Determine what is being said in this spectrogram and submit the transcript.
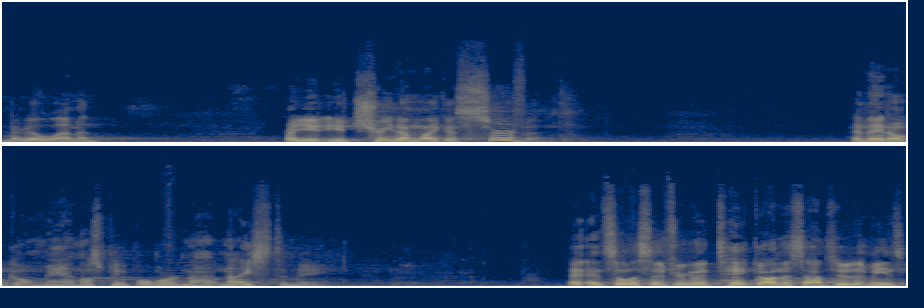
Maybe a lemon? Right? You, you treat them like a servant. And they don't go, man, those people were not nice to me. And, and so, listen, if you're going to take on this attitude, it means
